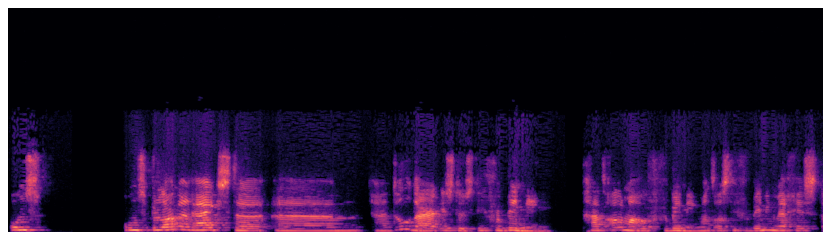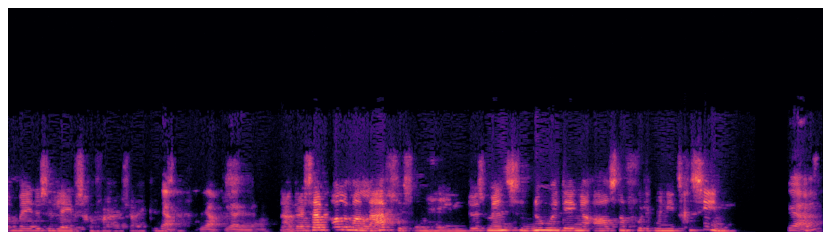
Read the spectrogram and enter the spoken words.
ons, ons belangrijkste uh, doel daar is dus die verbinding. Het gaat allemaal over verbinding. Want als die verbinding weg is, dan ben je dus in levensgevaar, zou je kunnen Ja, zeggen. ja, ja, ja. Nou, daar zijn allemaal laagjes omheen. Dus mensen noemen dingen als, dan voel ik me niet gezien. Ja, Dat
